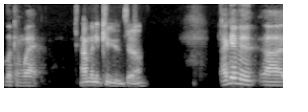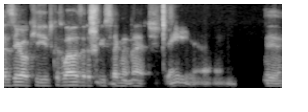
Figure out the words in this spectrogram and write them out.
looking whack. How many cubes, Joe? I give it uh, zero cubes because why was it a two segment match? Damn. Yeah.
